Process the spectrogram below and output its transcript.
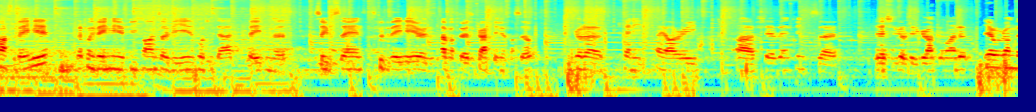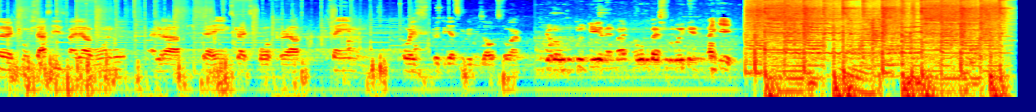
nice to be here. Definitely been here a few times over the years, watching Dad compete in the Super Sedans. It's good to be here and have my first crack in it myself. I've got a Kenny KRE uh, Chev engine, so yeah, she's got a bit of grunt behind it. Yeah, we run the cool chassis made out of Warrnambool, and uh, yeah, Ian's great support for our team, and always good to get some good results for him. Got all the good gear then, mate. All the best for the weekend. Thank you.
